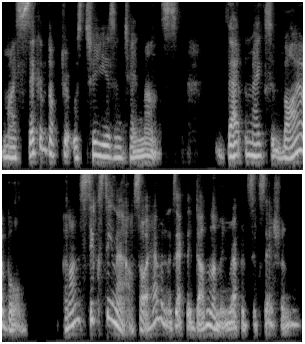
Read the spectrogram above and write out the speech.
My second doctorate was two years and 10 months that makes it viable. And I'm 60 now, so I haven't exactly done them in rapid succession.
